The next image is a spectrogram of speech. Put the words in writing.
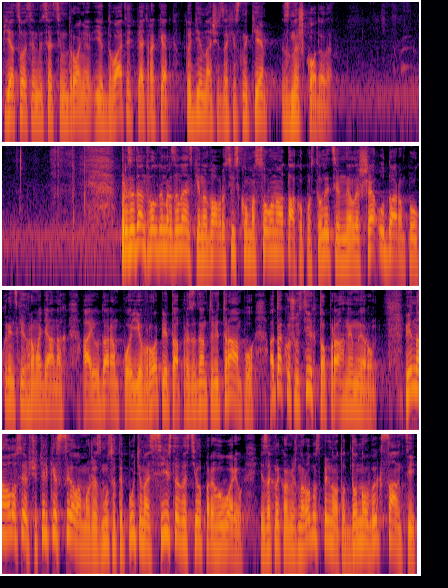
577 дронів і 25 ракет. Тоді наші захисники знешкодили. Президент Володимир Зеленський назвав російську масовану атаку по столиці не лише ударом по українських громадянах, а й ударом по Європі та президентові Трампу, а також усіх, хто прагне миру. Він наголосив, що тільки сила може змусити Путіна сісти за стіл переговорів і закликав міжнародну спільноту до нових санкцій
